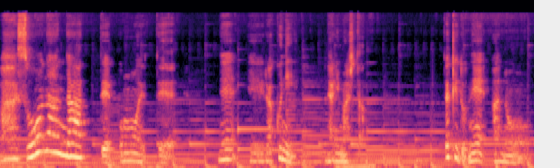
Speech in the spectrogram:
ああそうなんだって思えてね、えー、楽になりました。だけどねあの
